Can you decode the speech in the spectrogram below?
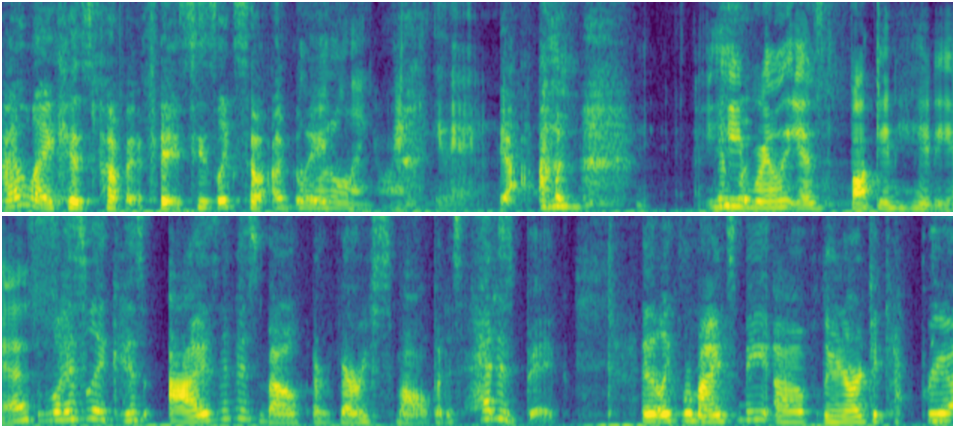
I like his puppet face. He's like so ugly. little like. Yeah. He really is fucking hideous. well, his like his eyes and his mouth are very small, but his head is big. And it like reminds me of Leonardo DiCaprio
